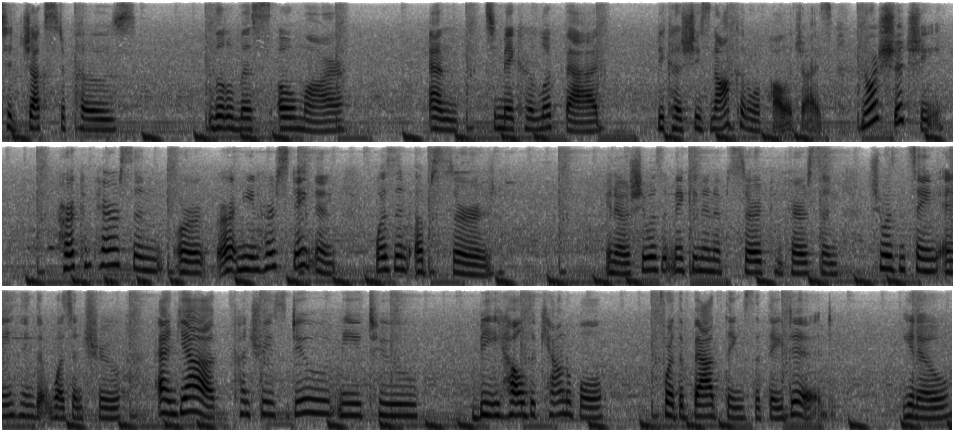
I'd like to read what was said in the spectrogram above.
to juxtapose Little Miss Omar and to make her look bad because she's not going to apologize, nor should she. Her comparison, or, or I mean, her statement wasn't absurd. You know, she wasn't making an absurd comparison. She wasn't saying anything that wasn't true. And yeah, countries do need to be held accountable for the bad things that they did. You know,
